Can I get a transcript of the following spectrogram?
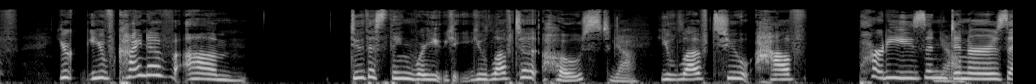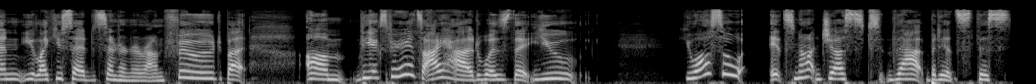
of you're you've kind of um, do this thing where you you love to host, Yeah. you love to have parties and Yeah. dinners, and you like you said centered around food, but um, the experience I had was that you you also it's not just that but it's this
